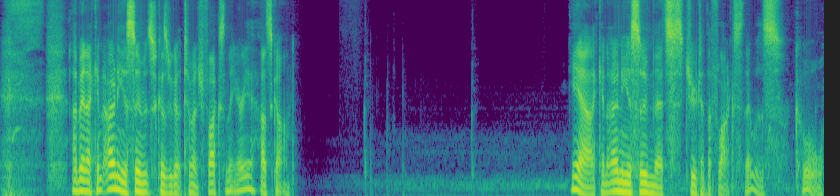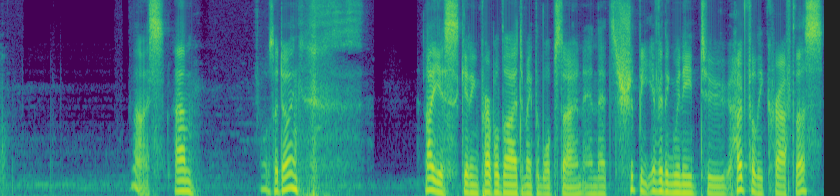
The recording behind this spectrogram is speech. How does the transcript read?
I mean, I can only assume it's because we've got too much flux in the area. Oh, it's gone. Yeah, I can only assume that's due to the flux. That was cool. Nice. Um, what was I doing? ah yes, getting purple dye to make the warp stone, and that should be everything we need to hopefully craft this.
